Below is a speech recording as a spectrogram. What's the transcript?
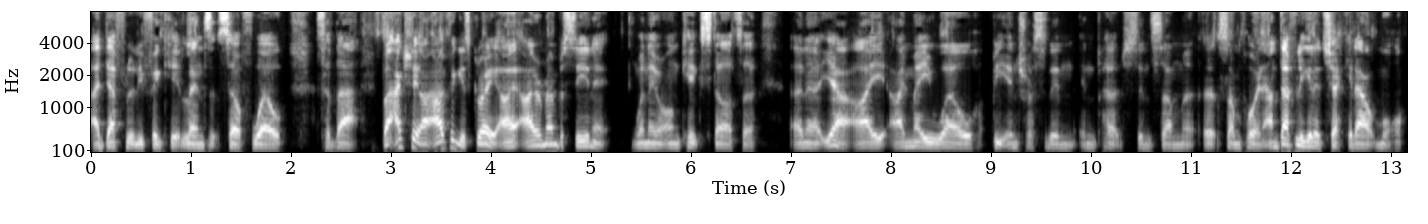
I definitely think it lends itself well to that. But actually, I, I think it's great. I, I remember seeing it when they were on Kickstarter, and uh, yeah, I, I may well be interested in, in purchasing some at some point. I'm definitely going to check it out more.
